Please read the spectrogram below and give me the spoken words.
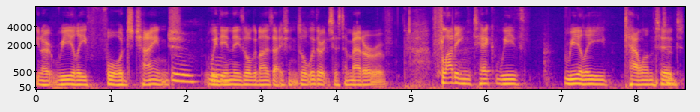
you know really forge change within these organisations, or whether it's just a matter of flooding tech with really talented,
